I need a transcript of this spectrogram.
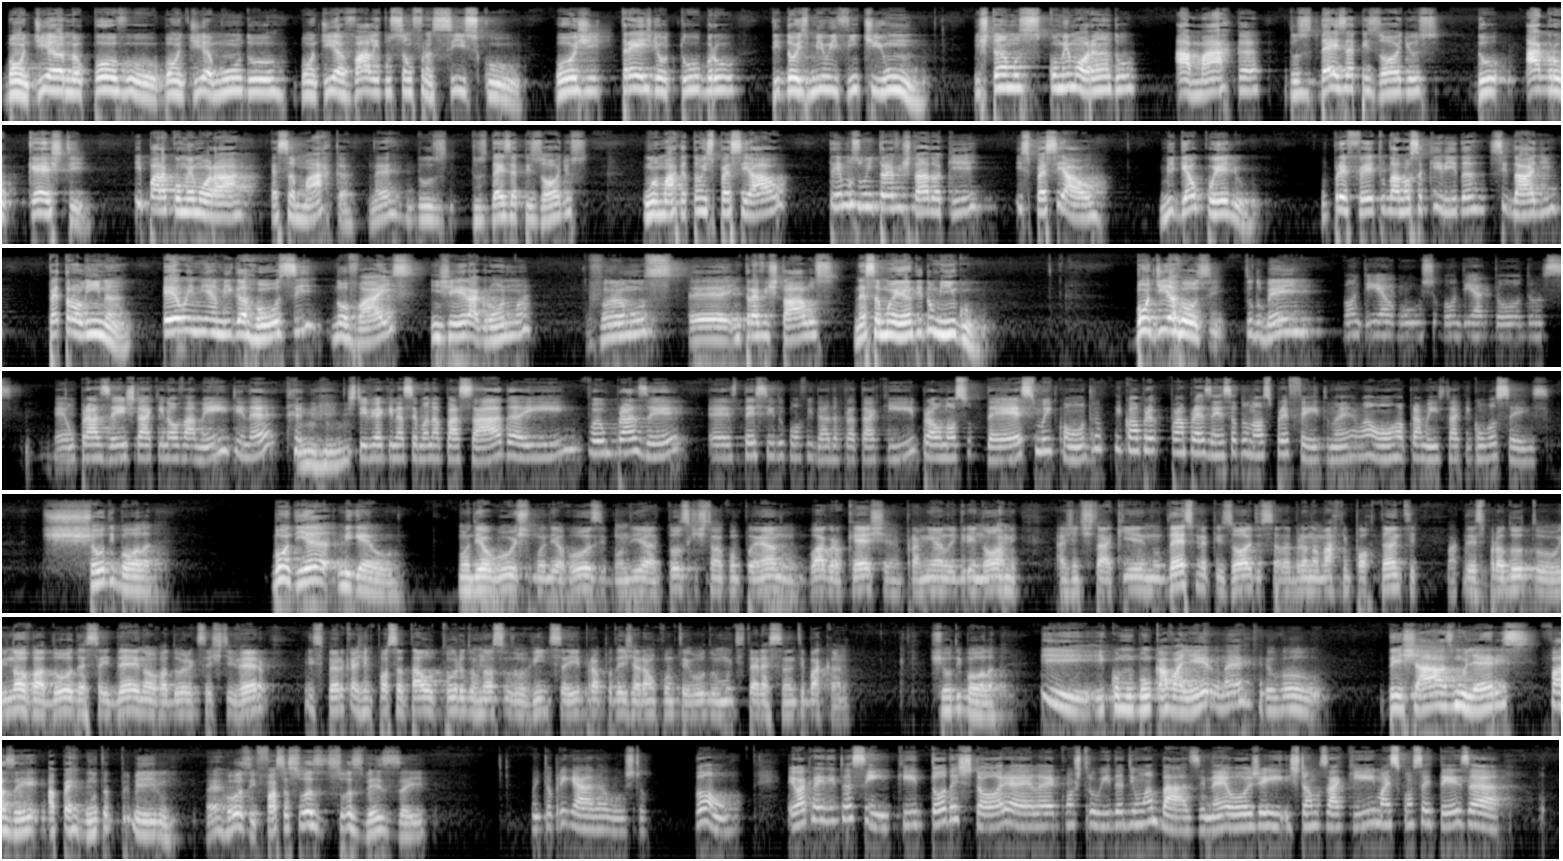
Bom dia, meu povo. Bom dia, mundo. Bom dia, Vale do São Francisco. Hoje, 3 de outubro de 2021, estamos comemorando a marca dos 10 episódios do Agrocast. E para comemorar essa marca, né, dos, dos 10 episódios, uma marca tão especial, temos um entrevistado aqui especial, Miguel Coelho, o prefeito da nossa querida cidade Petrolina. Eu e minha amiga Rose Novaes, engenheira agrônoma, vamos é, entrevistá-los nessa manhã de domingo. Bom dia, Rose. Tudo bem? Bom dia, Augusto. Bom dia a todos. É um prazer estar aqui novamente, né? Uhum. Estive aqui na semana passada e foi um prazer é, ter sido convidada para estar aqui para o nosso décimo encontro e com a, com a presença do nosso prefeito, né? É uma honra para mim estar aqui com vocês. Show de bola. Bom dia, Miguel. Bom dia, Augusto. Bom dia, Rose. Bom dia a todos que estão acompanhando o Agrocast. Para mim é uma alegria enorme a gente estar aqui no décimo episódio, celebrando uma marca importante desse produto inovador, dessa ideia inovadora que vocês tiveram. Espero que a gente possa estar à altura dos nossos ouvintes aí para poder gerar um conteúdo muito interessante e bacana. Show de bola. E, e como um bom cavalheiro, né, eu vou deixar as mulheres fazer a pergunta primeiro. Né? Rose, faça suas, suas vezes aí. Muito obrigada, Augusto. Bom, eu acredito assim que toda história ela é construída de uma base, né? Hoje estamos aqui, mas com certeza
